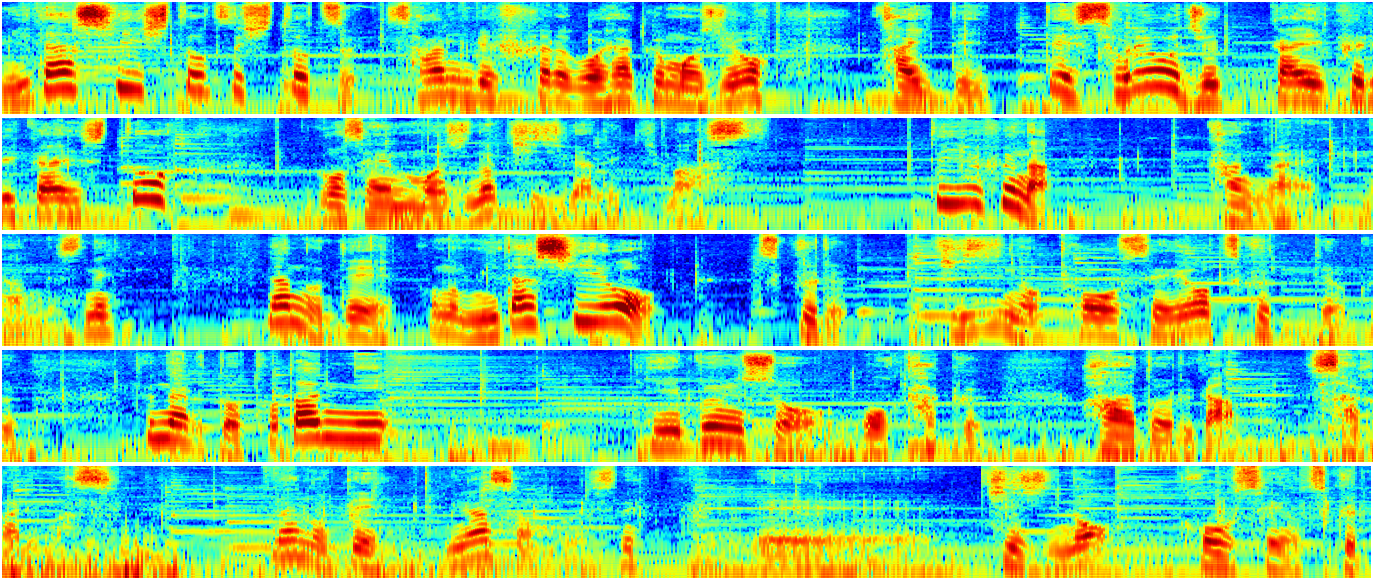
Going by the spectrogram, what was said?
見出し一つ一つ300から500文字を書いていってそれを10回繰り返すと5000文字の記事ができます。っていうふうな考えなんですね。なのでこの見出しを作る記事の構成を作っておくとなると途端に文章を書くハードルが下がります。なので皆さんもですね、えー、記事の構成を作る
